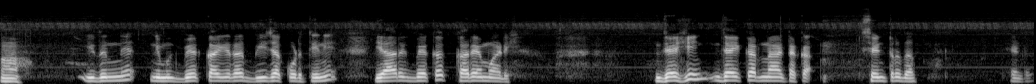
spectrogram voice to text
ಹಾಂ. ಇದನ್ನೇ ನಿಮಗೆ ಬೇಕಾಗಿರೋ ಬೀಜ ಕೊಡ್ತೀನಿ. ಯಾರಿಗೆ ಬೇಕಾ ಕರೆ ಮಾಡಿ. ಜೈ ಹಿಂದ್ ಜೈ ಕರ್ನಾಟಕ. ಸೆಂಟ್ರದ ಸೆಂಟ್ರ್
